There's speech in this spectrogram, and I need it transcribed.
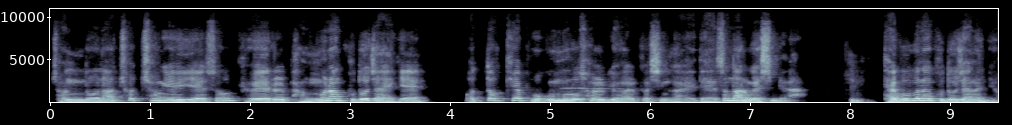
전도나 초청에 의해서 교회를 방문한 구도자에게 어떻게 복음으로 설교할 것인가에 대해서 나누겠습니다. 대부분의 구도자는요,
